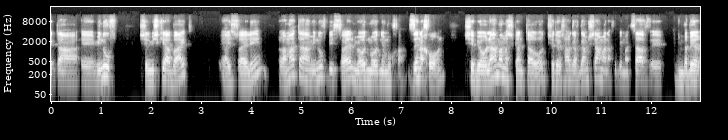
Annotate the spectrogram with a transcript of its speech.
את המינוף של משקי הבית הישראלים, רמת המינוף בישראל מאוד מאוד נמוכה. זה נכון שבעולם המשכנתאות, שדרך אגב גם שם אנחנו במצב, אני מדבר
